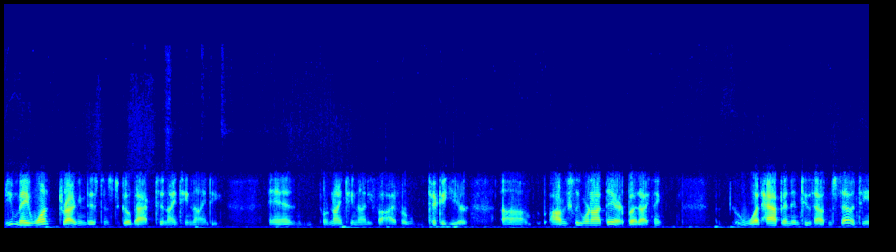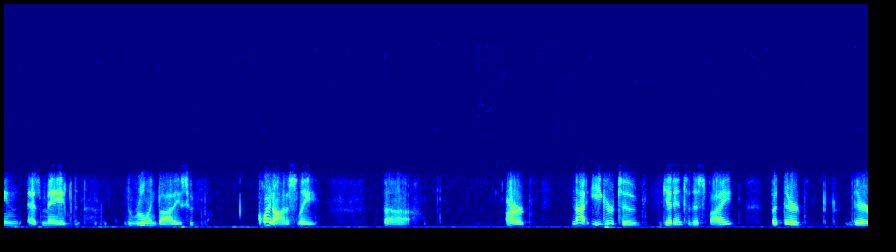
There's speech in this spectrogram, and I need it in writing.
you may want driving distance to go back to 1990 and or 1995 or pick a year. Um, obviously, we're not there, but I think what happened in 2017 has made the ruling bodies, who quite honestly uh, are not eager to get into this fight, but they're they're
